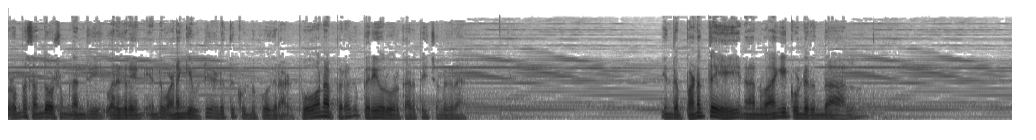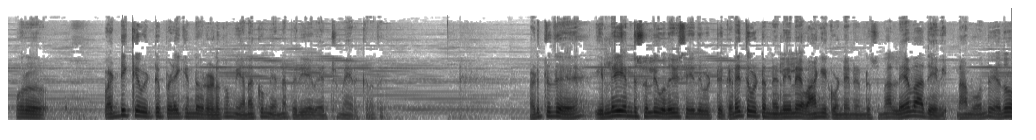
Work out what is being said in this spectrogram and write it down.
ரொம்ப சந்தோஷம் நன்றி வருகிறேன் என்று வணங்கிவிட்டு எடுத்து கொண்டு போகிறாள். போன பிறகு பெரியவர் ஒரு கருத்தை சொல்லுகிறார். இந்த பணத்தை நான் வாங்கி கொண்டிருந்தால் ஒரு வட்டிக்கு விட்டு பிழைக்கின்றவர்களுக்கும் எனக்கும் என்ன பெரிய வேற்றுமை இருக்கிறது? அடுத்தது இல்லை என்று சொல்லி உதவி செய்துவிட்டு கிடைத்துவிட்ட நிலையிலே வாங்கி கொண்டேன் என்று சொன்னால் லேவாதேவி நாம் வந்து ஏதோ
